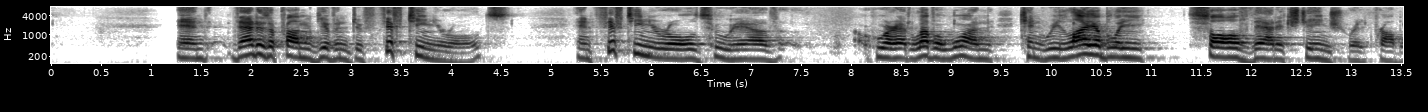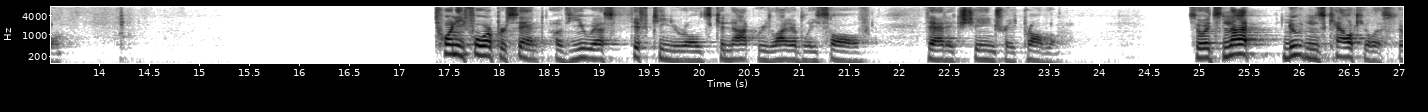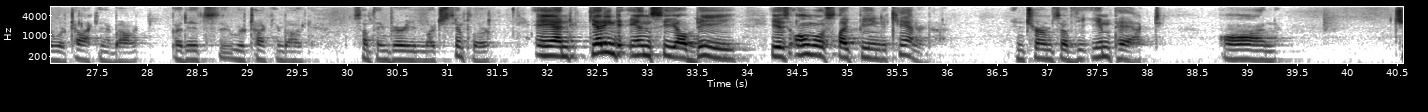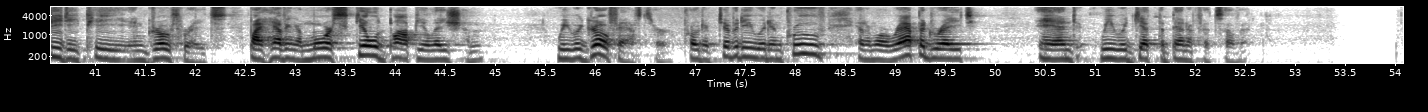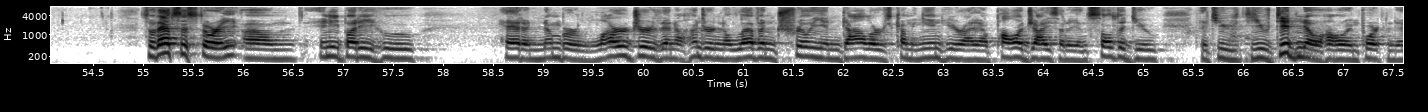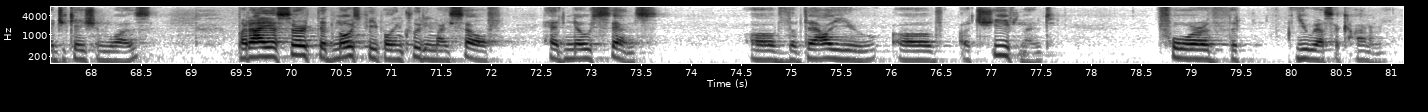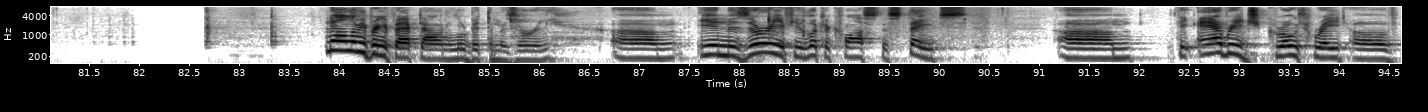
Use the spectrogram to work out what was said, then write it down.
And that is a problem given to 15 year olds. And 15 year olds who, have, who are at level one can reliably solve that exchange rate problem. 24% of US 15 year olds cannot reliably solve that exchange rate problem. So it's not Newton's calculus that we're talking about, but it's, we're talking about something very much simpler. And getting to NCLB is almost like being to Canada in terms of the impact on GDP and growth rates. By having a more skilled population, we would grow faster. Productivity would improve at a more rapid rate, and we would get the benefits of it. So that's the story. Um, anybody who had a number larger than $111 trillion coming in here. I apologize that I insulted you. that you, you did know how important education was. But I assert that most people, including myself, had no sense of the value of achievement for the US economy. Now let me bring it back down a little bit to Missouri. Um, in Missouri, if you look across the states, um, the average growth rate of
